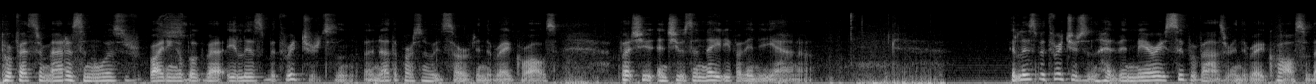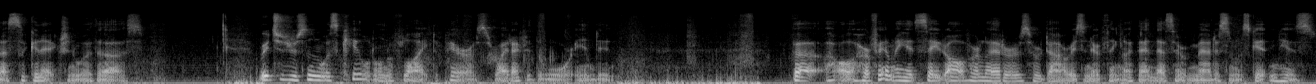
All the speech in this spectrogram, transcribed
Professor Madison was writing a book about Elizabeth Richardson, another person who had served in the Red Cross, but she and she was a native of Indiana. Elizabeth Richardson had been Mary's supervisor in the Red Cross, so that's the connection with us. Richardson was killed on a flight to Paris right after the war ended. But all, her family had saved all of her letters, her diaries, and everything like that, and that's how Madison was getting his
